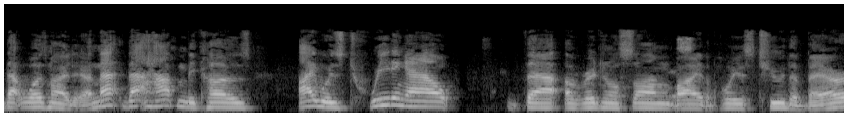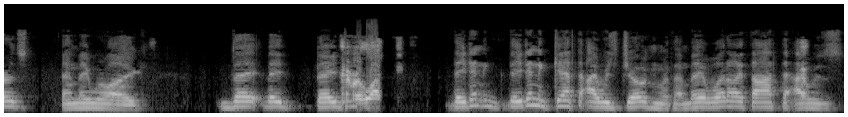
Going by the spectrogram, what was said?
that was my idea. And that that happened because I was tweeting out that original song by the police to the bears and they were like they they they They were like, they didn't they didn't get that I was joking with them. They literally thought that I was.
